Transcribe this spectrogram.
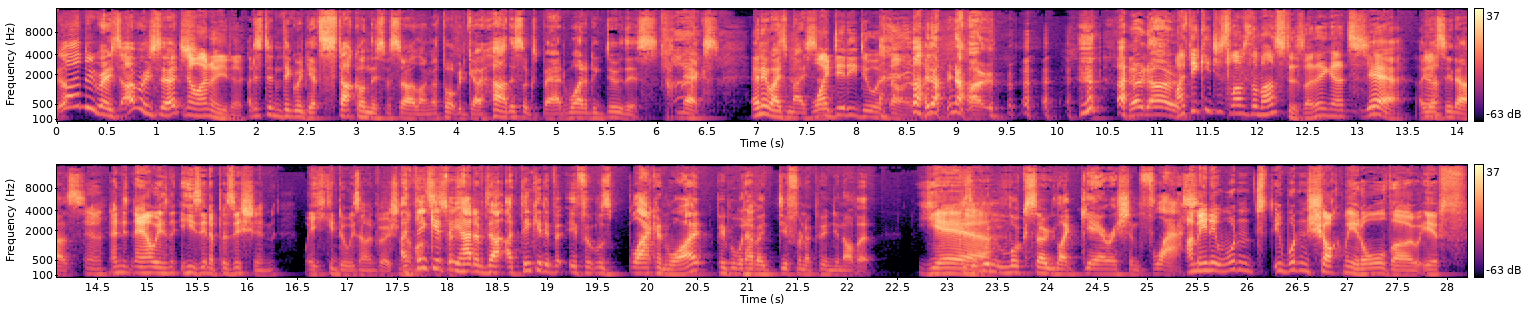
I do research. I've researched. no, I know you do. I just didn't think we'd get stuck on this for so long. I thought we'd go, ha, this looks bad. Why did he do this? Next. Anyways, Maso. Why did he do it though? I don't know. I don't know. I think he just loves the Munsters. I think that's yeah, I Yeah. guess he does. yeah. And now he's, he's in a position where he can do his own version. I of the think if he had have done, I think it, if, if it was black and white, people would have a different opinion of it Yeah. because it wouldn't look so like garish and flat. I mean, it wouldn't it wouldn't shock me at all though if.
